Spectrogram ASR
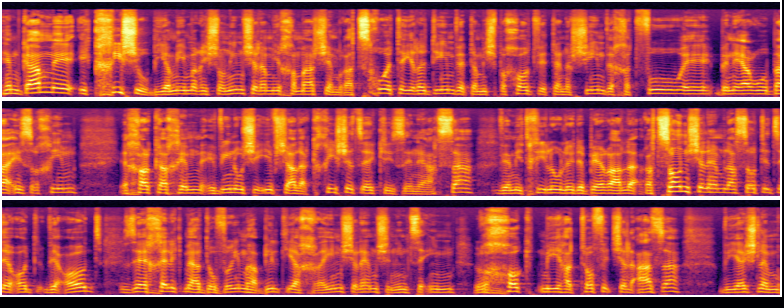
הם גם uh, הכחישו בימים הראשונים של המלחמה שהם רצחו את הילדים ואת המשפחות ואת הנשים וחטפו uh, בני ערובה אזרחים. אחר כך הם הבינו שאי אפשר להכחיש את זה כי זה נעשה, והם התחילו לדבר על הרצון שלהם לעשות את זה עוד ועוד. זה חלק מהדוברים הבלתי אחראים שלהם שנמצאים רחוק מהתופת של עזה, ויש להם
